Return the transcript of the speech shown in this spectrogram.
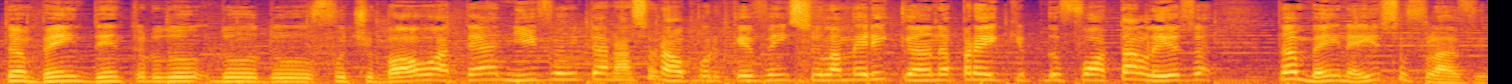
também dentro do, do, do futebol, até a nível internacional, porque vem Sul-Americana para a equipe do Fortaleza também, não é isso, Flávio?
